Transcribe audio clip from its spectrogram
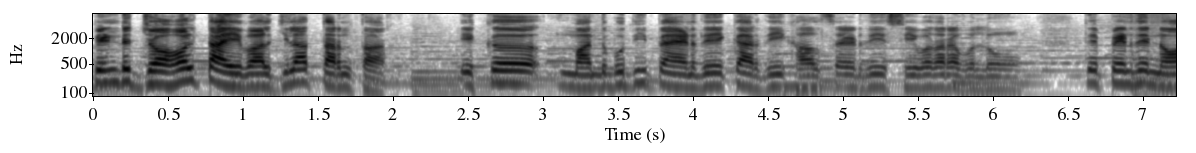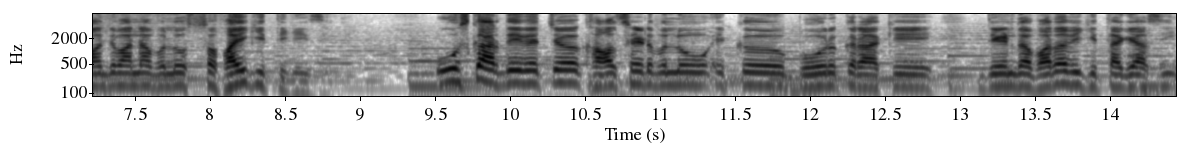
ਪਿੰਡ ਜੋਹਲ ਢਾਈਵਾਲ, ਜ਼ਿਲ੍ਹਾ ਤਰਨਤਾਰਨ। ਇੱਕ ਮੰਦਬੁੱਧੀ ਭੈਣ ਦੇ ਘਰ ਦੀ ਖਾਲਸਾ ਏਡ ਦੇ ਸੇਵਾਦਾਰਾਂ ਵੱਲੋਂ ਤੇ ਪਿੰਡ ਦੇ ਨੌਜਵਾਨਾਂ ਵੱਲੋਂ ਸਫ਼ਾਈ ਕੀਤੀ ਗਈ ਸੀ। ਉਸ ਘਰ ਦੇ ਵਿੱਚ ਖਾਲਸਾ ਏਡ ਵੱਲੋਂ ਇੱਕ ਬੋਰ ਕਰਾ ਕੇ ਦੇਣ ਦਾ ਵਾਅਦਾ ਵੀ ਕੀਤਾ ਗਿਆ ਸੀ।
